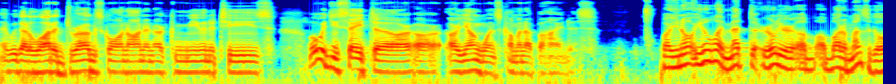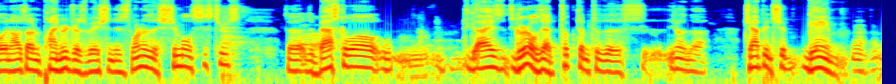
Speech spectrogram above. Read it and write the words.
And we got a lot of drugs going on in our communities. What would you say to our, our, our young ones coming up behind us? Well, you know, you know who I met earlier about a month ago, and I was on Pine Ridge Reservation. Is one of the Schimmel sisters, the the basketball guys, girls that took them to the, you know, the championship game. Mm-hmm.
